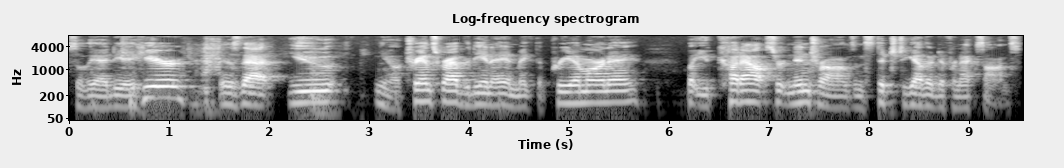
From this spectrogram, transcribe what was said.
So the idea here is that you, you know, transcribe the DNA and make the pre-mRNA, but you cut out certain introns and stitch together different exons.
